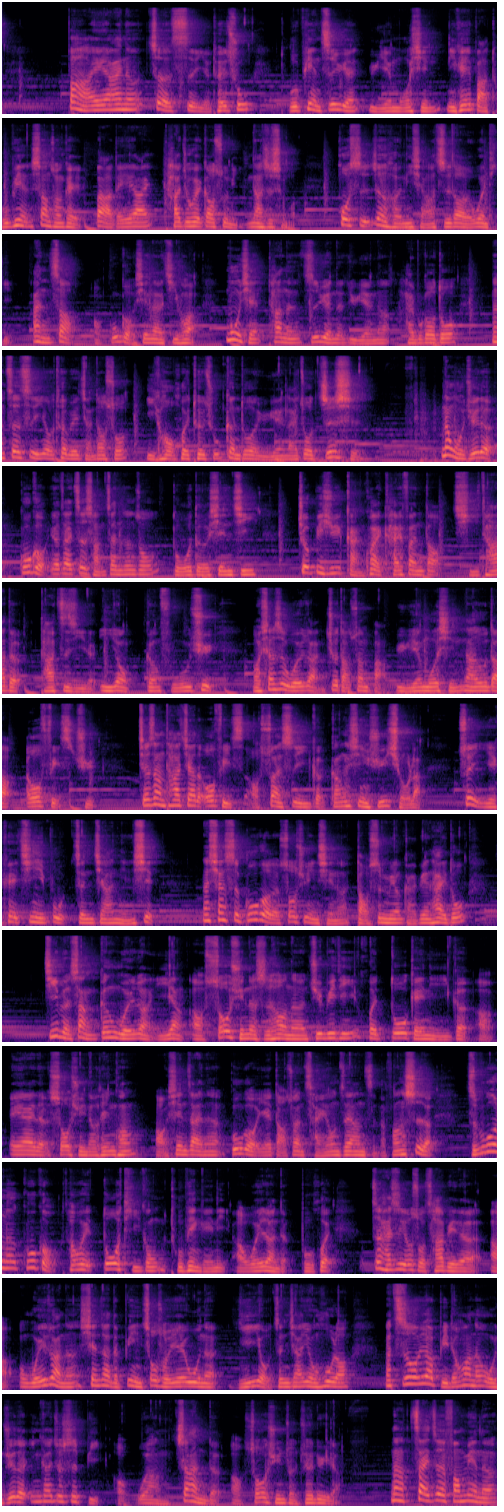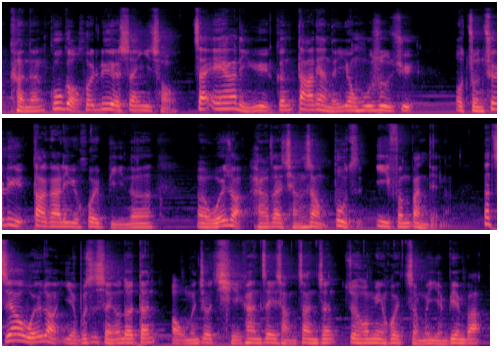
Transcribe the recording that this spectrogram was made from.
Bard AI 呢，这次也推出图片支援语言模型，你可以把图片上传给 Bard AI，它就会告诉你那是什么，或是任何你想要知道的问题。按照哦 Google 现在的计划，目前它能支援的语言呢还不够多。那这次也有特别讲到说，以后会推出更多的语言来做支持。那我觉得 Google 要在这场战争中夺得先机。就必须赶快开放到其他的他自己的应用跟服务去，哦，像是微软就打算把语言模型纳入到 Office 去，加上他家的 Office 哦，算是一个刚性需求了，所以也可以进一步增加粘性。那像是 Google 的搜寻引擎呢，倒是没有改变太多，基本上跟微软一样哦，搜寻的时候呢，GPT 会多给你一个哦 AI 的搜寻聊天框，哦，现在呢，Google 也打算采用这样子的方式了。只不过呢，Google 它会多提供图片给你啊，微软的不会，这还是有所差别的啊。微软呢，现在的病搜索业务呢也有增加用户喽。那之后要比的话呢，我觉得应该就是比哦网站的哦搜寻准确率了。那在这方面呢，可能 Google 会略胜一筹，在 AI 领域跟大量的用户数据哦准确率大概率会比呢呃微软还要在墙上不止一分半点呢。那只要微软也不是省油的灯哦，我们就且看这一场战争最后面会怎么演变吧。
